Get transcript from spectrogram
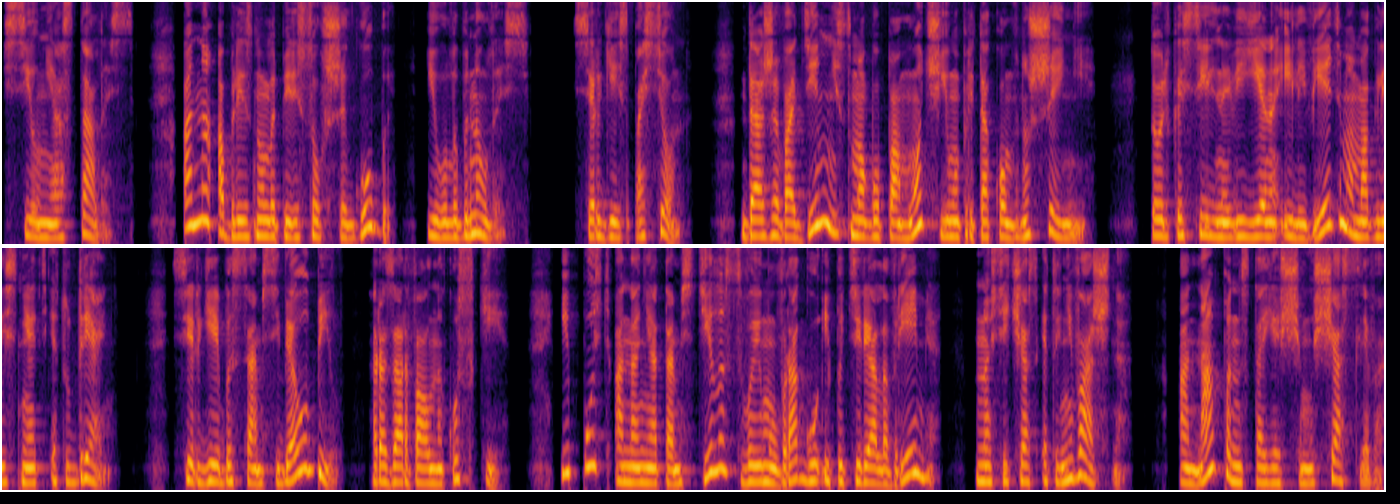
Сил не осталось. Она облизнула пересохшие губы и улыбнулась. Сергей спасен. Даже Вадим не смог бы помочь ему при таком внушении. Только сильная Виена или ведьма могли снять эту дрянь. Сергей бы сам себя убил, разорвал на куски. И пусть она не отомстила своему врагу и потеряла время, но сейчас это не важно. Она по-настоящему счастлива.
